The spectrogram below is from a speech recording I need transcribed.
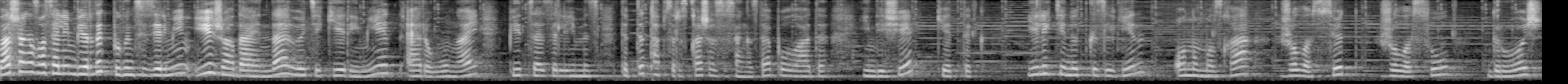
баршаңызға сәлем бердік. Бүгін сіздермен үй жағдайында өте керемет әрі оңай пицца әзірлейміз. Тіпті тапсырысқа жасасаңыз да болады. Ендеше кеттік. Електен өткізілген ұнымызға жылы сүт жылы су дрожь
